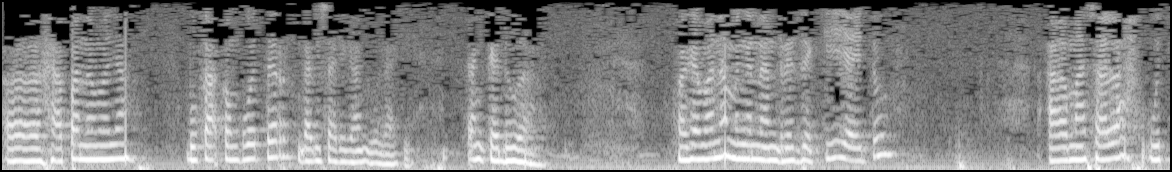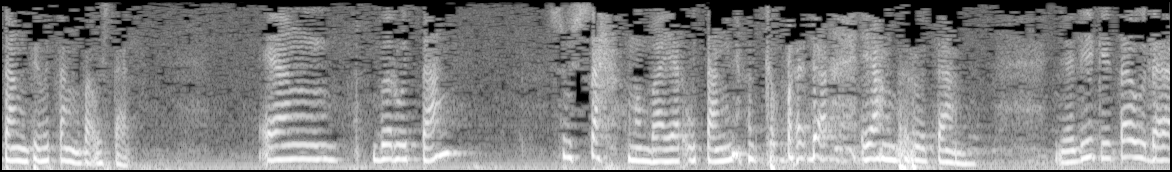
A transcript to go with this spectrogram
uh, apa namanya, buka komputer, nggak bisa diganggu lagi. Yang kedua, bagaimana mengenai rezeki yaitu uh, masalah utang piutang Pak Ustadz. Yang berutang susah membayar utangnya kepada yang berutang. Jadi kita udah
